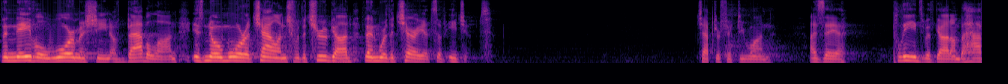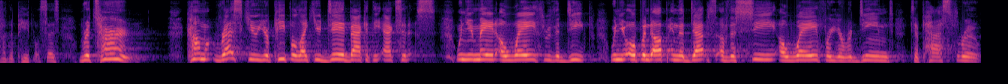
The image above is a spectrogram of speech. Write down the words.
the naval war machine of Babylon is no more a challenge for the true God than were the chariots of Egypt. Chapter 51, Isaiah pleads with God on behalf of the people, says, Return. Come rescue your people like you did back at the Exodus, when you made a way through the deep, when you opened up in the depths of the sea a way for your redeemed to pass through.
